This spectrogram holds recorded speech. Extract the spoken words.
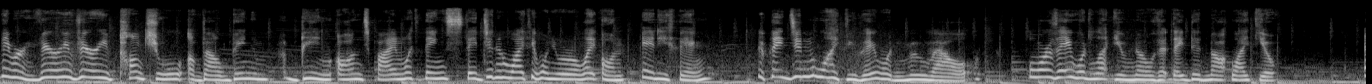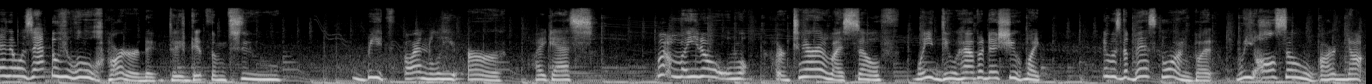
they were very, very punctual about being being on time with things. They didn't like it when you were late on anything. If they didn't like you, they would move out. Or they would let you know that they did not like you. And it was actually a little harder to, to get them to be friendlier, I guess. But, you know, Tara and myself, we do have an issue. Like, it was the best one, but we also are not,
